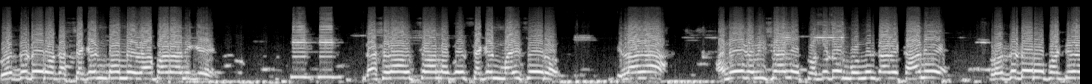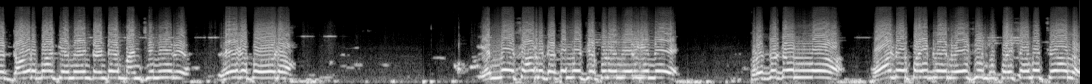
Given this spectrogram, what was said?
ప్రొద్దుటూరు ఒక సెకండ్ బాంబే వ్యాపారానికి దసరా ఉత్సవాలకు సెకండ్ మైసూరు. ఇలాగా అనేక విషయాలు ప్రొద్దుటూరు ముందుంటారు కానీ ప్రొద్దుటూరు పట్టిన దౌర్భాగ్యం ఏంటంటే మంచినీరు లేకపోవడం. ఎన్నో సార్లు గతంలో చెప్పడం జరిగింది. ప్రొద్దుటూరులో వాటర్ పైప్ లైన్ వేసి ముప్పై సంవత్సరాలు.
